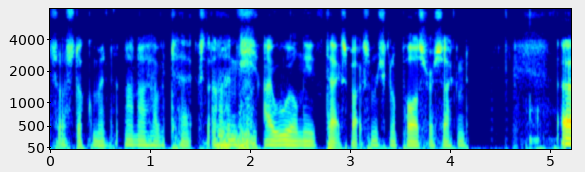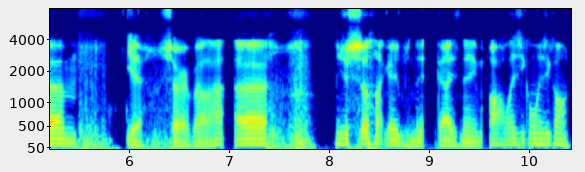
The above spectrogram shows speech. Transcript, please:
So I stuck them in, and I have a text, and I, need, I will need the text back, so I'm just going to pause for a second. Um, yeah, sorry about that. Uh, I just saw that guy's name. Oh, where's he going? Where's he gone?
